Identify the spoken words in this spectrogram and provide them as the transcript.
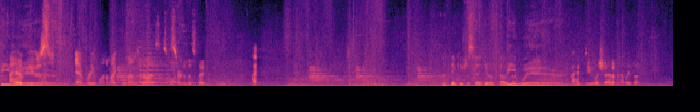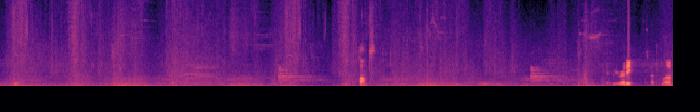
Beware. I have used every one of my cooldowns wrong since we started this fight. I think you just said you know belly button. Beware. I do wish I had a belly though. Pumps. Be ready. It's about to blow up.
